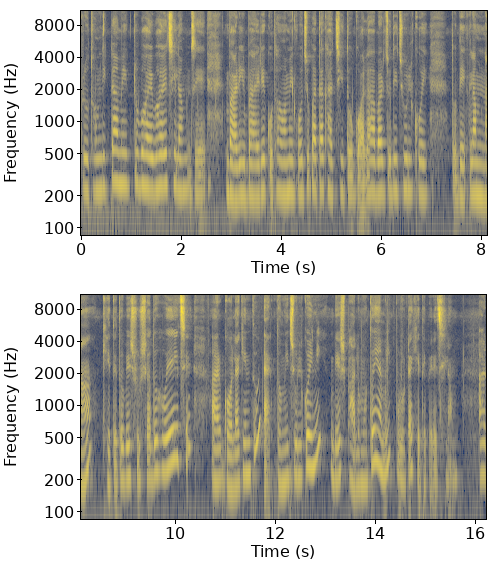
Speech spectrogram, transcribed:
প্রথম দিকটা আমি একটু ভয়ে ভয়ে ছিলাম যে বাড়ির বাইরে কোথাও আমি কচু পাতা খাচ্ছি তো গলা আবার যদি চুলকোয় তো দেখলাম না, খেতে তো বেশ সুস্বাদু হয়েইছে আর গলা কিন্তু একদমই চুলকোয়নি, বেশ ভালো মতোই আমি পুরোটা খেতে পেরেছিলাম। আর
